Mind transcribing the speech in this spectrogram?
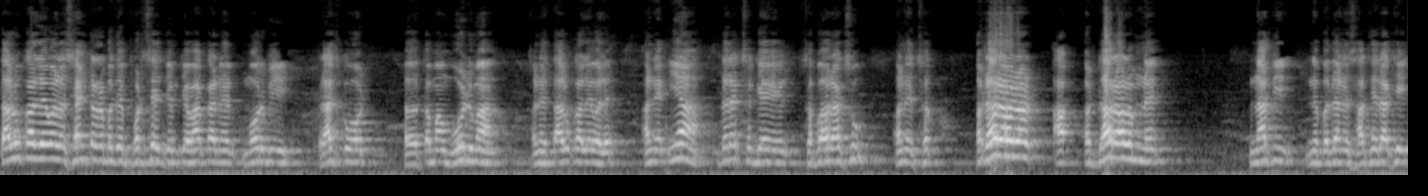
તાલુકા લેવલે સેન્ટર બધે ફરશે, જેમ કે વાંકાનેર, મોરબી, રાજકોટ તમામ વોર્ડમાં અને તાલુકા લેવલે. અને અહીંયા દરેક જગ્યાએ સભા રાખશું અને અઢાર અઢાર આલમને જ્ઞાતિને બધાને સાથે રાખી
